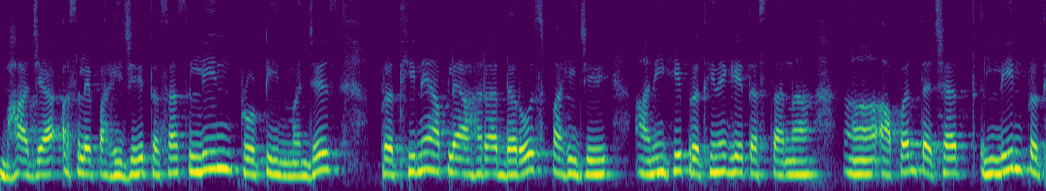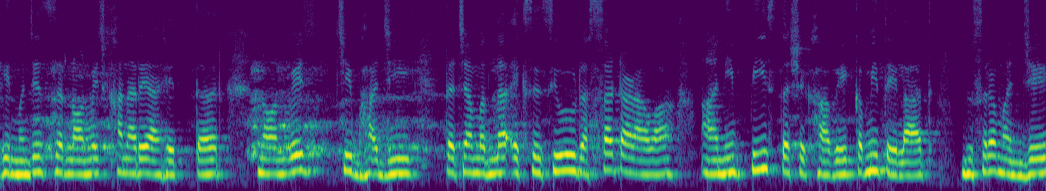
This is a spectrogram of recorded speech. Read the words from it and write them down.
भाज्या असले पाहिजे. तसाच लीन प्रोटीन म्हणजेच प्रथिने आपल्या आहारात दररोज पाहिजे आणि हे प्रथिने घेत असताना आपण त्याच्यात लीन प्रथिन म्हणजेच जर नॉनव्हेज खाणारे आहेत तर नॉनव्हेजची भाजी त्याच्यामधला एक्सेसिव्ह रस्सा टाळावा आणि पीस तसे खावे कमी तेलात. दुसरं म्हणजे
